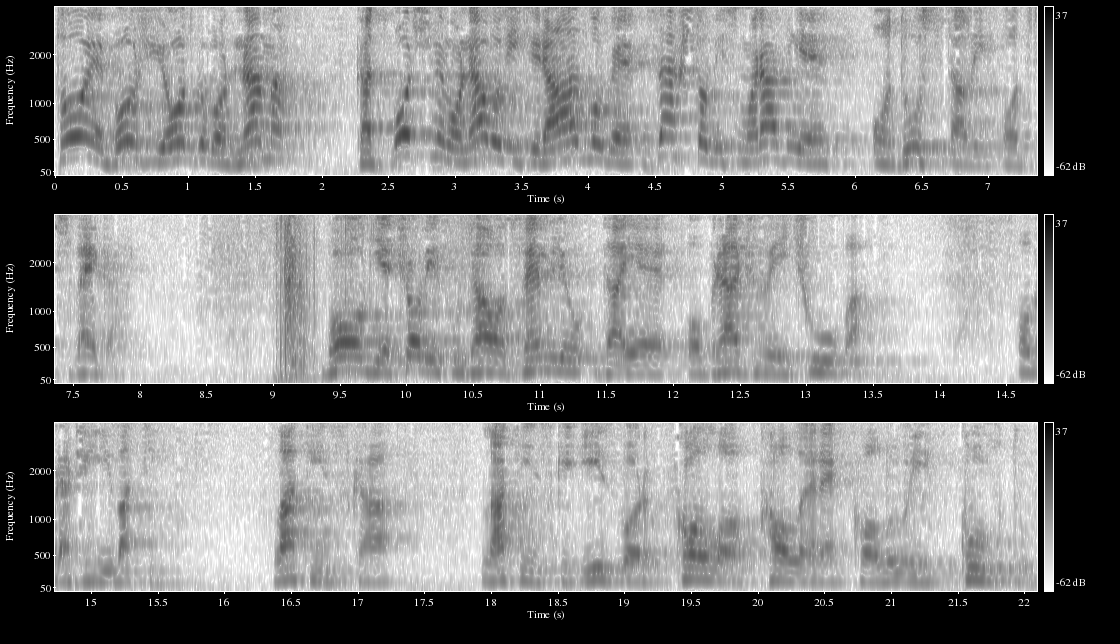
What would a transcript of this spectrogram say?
To je Božji odgovor nama kad počnemo navoditi razloge zašto bismo radije odustali od svega. Bog je čovjeku dao zemlju da je obrađuje i čuva. Obrađivati. Latinska, latinski izvor kolo, kolere, kolui, kultum.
